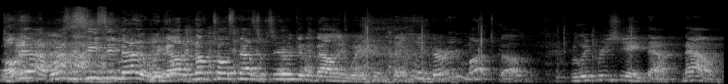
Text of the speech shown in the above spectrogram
Oh yeah, where's the CC manual? We got enough Toastmasters here who can evaluate. Thank you very much, Bob. Really appreciate that. Now,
